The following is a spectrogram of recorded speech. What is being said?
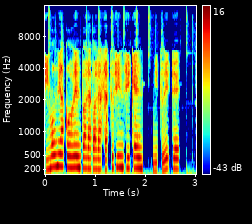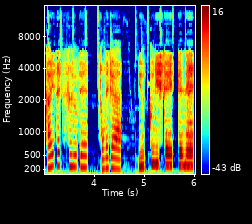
鬼門や公園バラバラ殺人事件について、解説するぜ。それじゃあ、ゆっくりしていってね。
